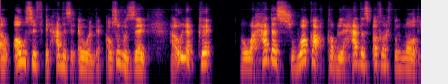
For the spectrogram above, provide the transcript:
أو أوصف الحدث الأول ده، أوصفه إزاي؟ هاقول لك هو حدث وقع قبل حدث آخر في الماضي.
